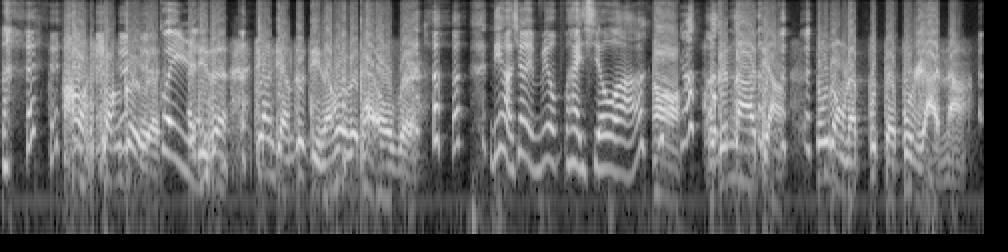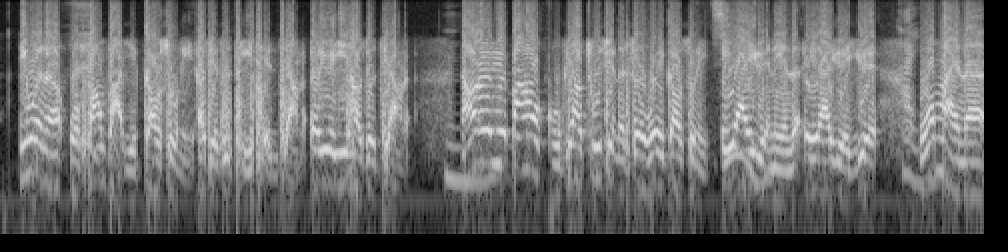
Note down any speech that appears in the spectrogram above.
哦，双贵人，贵人哎其实这样讲自己呢会不会太 over？你好像也没有害羞啊。啊、我跟大家讲，周董呢不得不然呐、因为呢我方法也告诉你，而且是提前讲了，二月一号就讲了。嗯。然后二月八号股票出现的时候，我也告诉你，AI 元年的 AI 元月，我买呢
